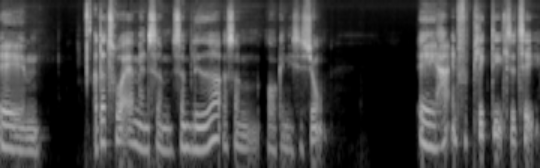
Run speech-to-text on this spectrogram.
Øh, og der tror jeg, at man som, som leder og som organisation øh, har en forpligtelse til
